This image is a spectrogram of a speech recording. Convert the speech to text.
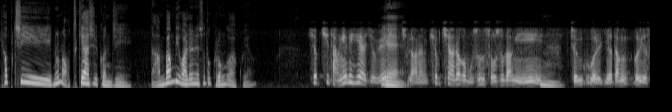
협치는 어떻게 하실 건지 난방비 관련해서도 그런 것 같고요. 협치 당연히 해야죠. 왜 예. 협치를 안 하면 협치 안 하고 무슨 소수당이 음. 전국을 여당으로서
